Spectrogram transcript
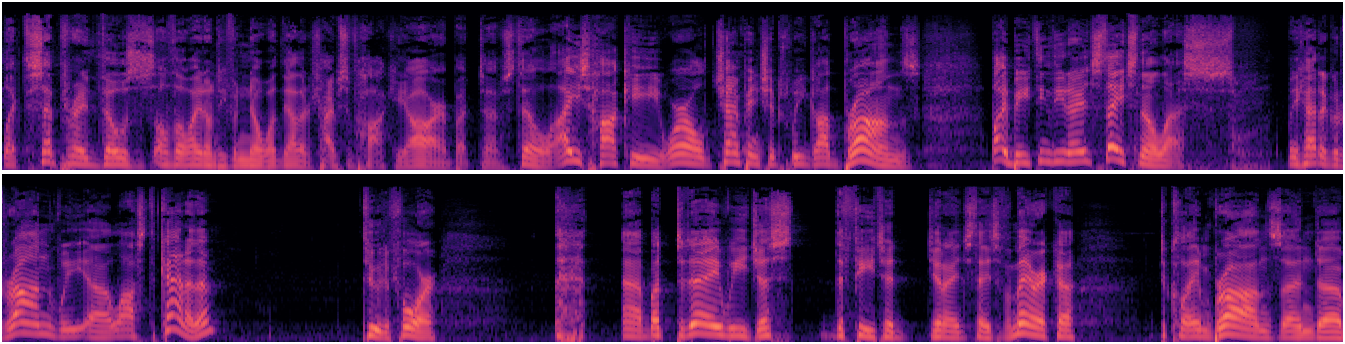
like to separate those, although I don't even know what the other types of hockey are. But uh, still, ice hockey world championships, we got bronze by beating the United States, no less. We had a good run. We uh, lost to Canada, two to four. Uh, but today we just defeated the United States of America to claim bronze. And uh,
